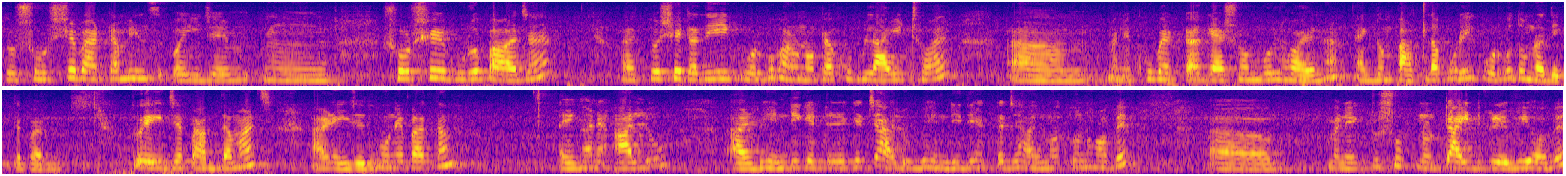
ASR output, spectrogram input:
তো সর্ষে বাটা মিন্স ওই যে সর্ষের গুঁড়ো পাওয়া যায় তো সেটা দিয়েই করব কারণ ওটা খুব লাইট হয়। মানে খুব একটা গ্যাস অম্বল হয় না। একদম পাতলা করেই করব, তোমরা দেখতে পারবে। তো এই যে পাবদা মাছ, আর এই যে ধনে পাতা, এখানে আলু আর ভেন্ডি কেটে রেখেছে। আলু, ভেন্ডি দিয়ে একটা ঝাল মতন হবে। মানে একটু শুকনো টাইট গ্রেভি হবে।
